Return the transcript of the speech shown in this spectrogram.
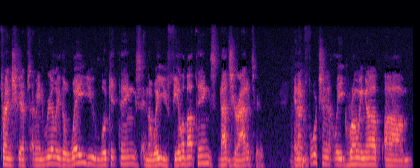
friendships. I mean, really, the way you look at things and the way you feel about things, that's mm-hmm. your attitude. Mm-hmm. And unfortunately, growing up, um,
